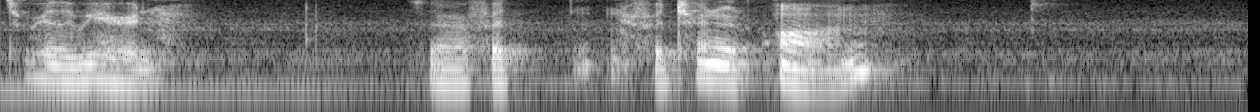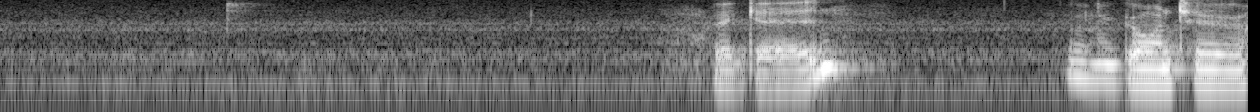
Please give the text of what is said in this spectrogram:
it's really weird. So if I, if I turn it on, Very good. I'm to go into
